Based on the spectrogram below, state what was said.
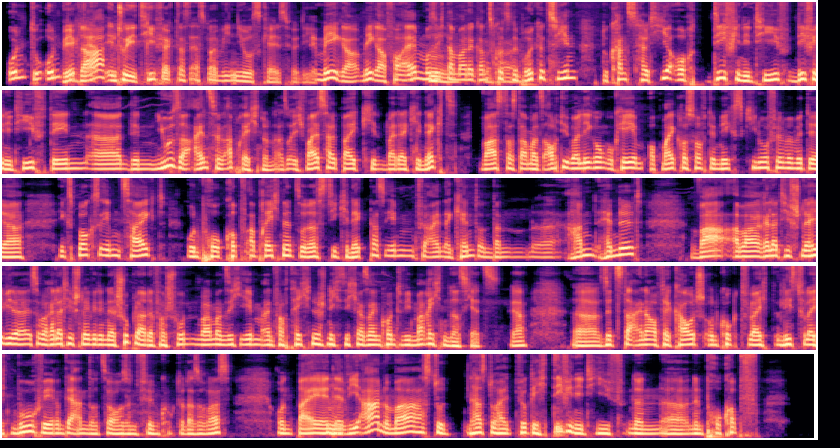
Und du, und du wirkt da, intuitiv wirkt das erstmal wie ein Use Case für die. Mega, mega. Vor allem muss ich Mhm. da mal eine ganz kurz eine Brücke ziehen. Du kannst halt hier auch definitiv, definitiv den, äh, den User einzeln abrechnen. Also ich weiß halt bei, bei der Kinect, war es das damals auch die Überlegung, okay, ob Microsoft demnächst Kinofilme mit der Xbox eben zeigt und pro Kopf abrechnet, sodass die Kinect das eben für einen erkennt und dann äh, hand, handelt, war aber relativ schnell wieder, ist aber relativ schnell wieder in der Schublade verschwunden, weil man sich eben einfach technisch nicht sicher sein konnte, wie mache ich denn das jetzt? Ja, äh, sitzt da einer auf der Couch und guckt vielleicht, liest vielleicht ein Buch, während der andere zu Hause einen Film guckt oder sowas. Und bei Hm. der VR-Nummer hast du, hast du halt wirklich definitiv einen, äh, einen pro Kopf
